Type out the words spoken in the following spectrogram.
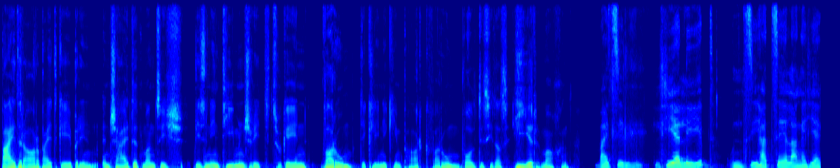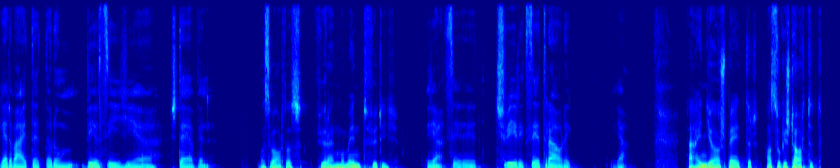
Bei der Arbeitgeberin entscheidet man sich, diesen intimen Schritt zu gehen. Warum die Klinik im Park? Warum wollte sie das hier machen? Weil sie hier lebt und sie hat sehr lange hier gearbeitet, darum will sie hier sterben. Was war das für ein Moment für dich? Ja, sehr schwierig, sehr traurig. Ja. Ein Jahr später hast du gestartet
